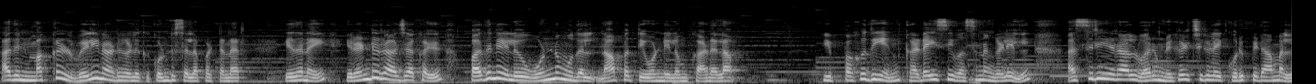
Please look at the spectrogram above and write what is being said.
அதன் மக்கள் வெளிநாடுகளுக்கு கொண்டு செல்லப்பட்டனர். இதனை இரண்டு ராஜாக்கள் பதினேழு ஒன்று முதல் நாற்பத்தி ஒன்றிலும் காணலாம். இப்பகுதியின் கடைசி வசனங்களில் அசிரியரால் வரும் நிகழ்ச்சிகளை குறிப்பிடாமல்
